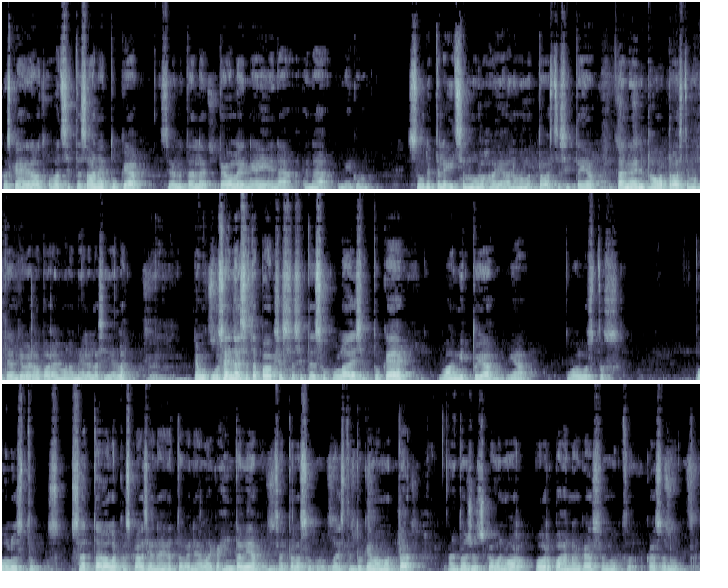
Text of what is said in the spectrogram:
koska he ovat, ovat sitten saaneet tukea siellä tälle teolle, niin ei enää, enää niin kuin, suunnittele itsemurhaa ja on huomattavasti sitten jo, tai no ei nyt huomattavasti, mutta jonkin verran paremmalla mielellä siellä. Ja usein näissä tapauksissa sitten sukulaiset tukee vangittuja ja puolustus, puolustus saattaa olla, koska asianajat Venäjällä aika hintavia, niin saattaa olla sukulaisten tukema, mutta Anton Shutskovon Or- Orpohan on kasvanut, kasvanut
